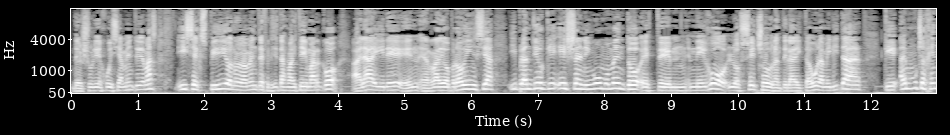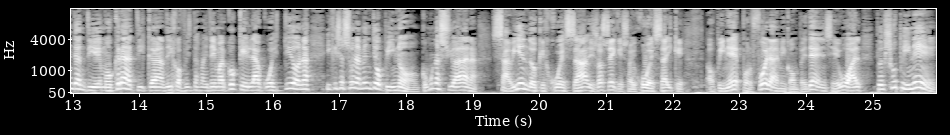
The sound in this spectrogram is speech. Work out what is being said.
del jury de enjuiciamiento y demás, y se expidió nuevamente, felicitas Maite y Marco, al aire en, Radio Provincia, y planteó que ella en ningún momento este, negó los hechos durante la dictadura militar, que hay mucha gente antidemocrática, dijo Felicitas Maite y Marcó, que la cuestiona y que ella solamente opinó, como una ciudadana, sabiendo que es jueza, y yo sé que soy jueza y que opiné por fuera de mi competencia igual, pero yo opiné,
